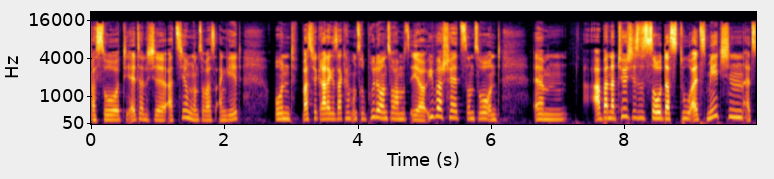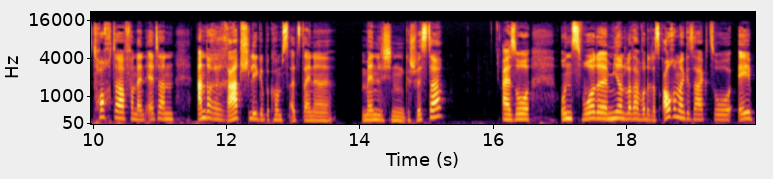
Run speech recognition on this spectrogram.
was so die elterliche Erziehung und sowas angeht. Und was wir gerade gesagt haben, unsere Brüder und so haben uns eher überschätzt und so. Und ähm, aber natürlich ist es so, dass du als Mädchen, als Tochter von deinen Eltern andere Ratschläge bekommst als deine männlichen Geschwister. Also uns wurde, mir und Lotta wurde das auch immer gesagt, so, ey,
